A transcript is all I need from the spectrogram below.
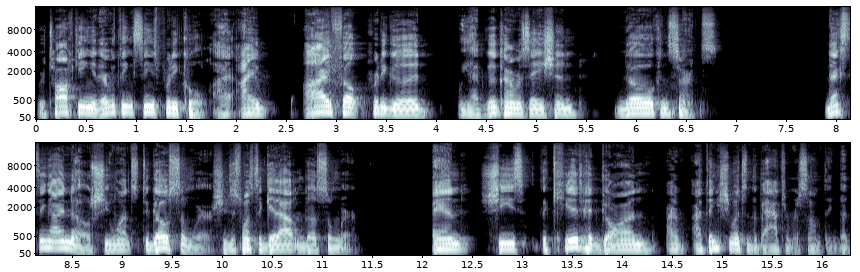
we're talking and everything seems pretty cool. I I I felt pretty good. We had good conversation, no concerns. Next thing I know, she wants to go somewhere. She just wants to get out and go somewhere. And she's the kid had gone, I, I think she went to the bathroom or something, but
